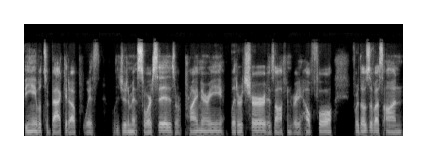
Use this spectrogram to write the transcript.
being able to back it up with legitimate sources or primary literature is often very helpful. For those of us on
